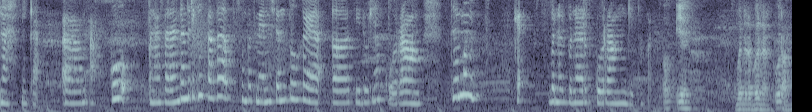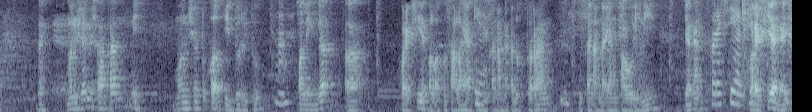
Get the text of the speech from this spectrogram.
Nah nih kak, em, aku penasaran kan tadi kan kakak sempat mention tuh kayak eh, tidurnya kurang. Itu emang kayak benar-benar kurang gitu kak. Oh iya, bener-bener kurang. Nah, manusia misalkan nih, manusia tuh kalau tidur itu Hah? paling enggak eh, koreksi ya kalau aku salah ya, aku Iya. bukan anak kedokteran, bukan anak yang tahu ini, ya kan? Koreksi ya guys. Koreksi ya guys,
